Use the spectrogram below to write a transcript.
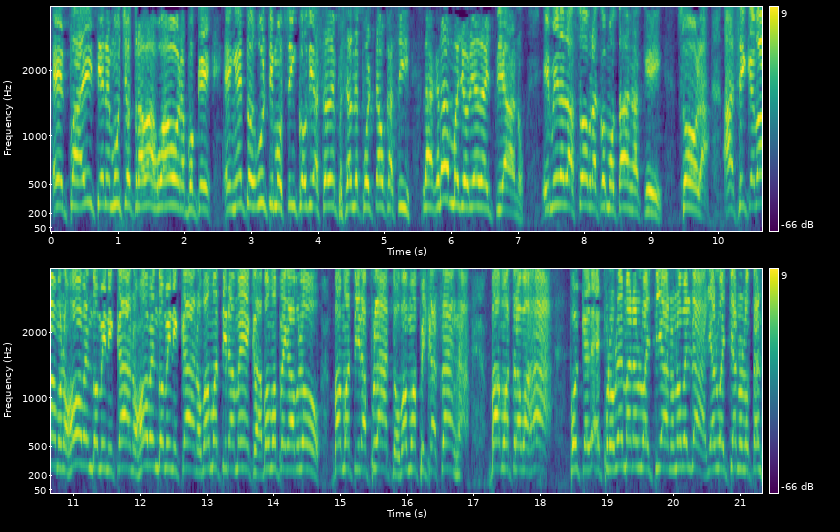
El país tiene mucho trabajo ahora porque en estos últimos cinco días se han, deportado casi la gran mayoría de haitianos. Y miren las obras como están aquí, solas. Así que vámonos, joven dominicano, joven dominicano. Vamos a tirar mezcla, vamos a pegar blog, vamos a tirar plato, vamos a picar zanja, vamos a trabajar porque el problema eran los haitianos, ¿no verdad? Ya los haitianos lo están.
